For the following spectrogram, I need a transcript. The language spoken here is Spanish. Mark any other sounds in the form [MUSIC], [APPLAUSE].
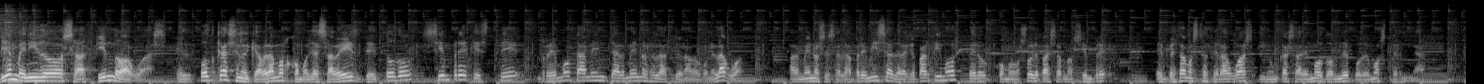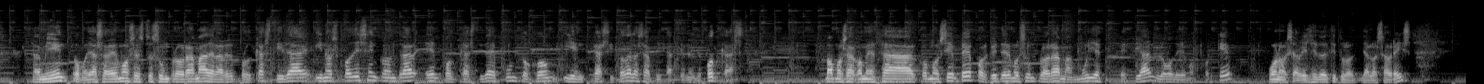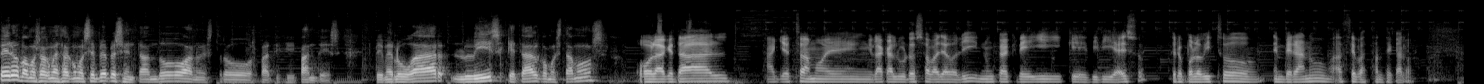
Bienvenidos a Haciendo Aguas, el podcast en el que hablamos, como ya sabéis, de todo siempre que esté remotamente al menos relacionado con el agua. Al menos esa es la premisa de la que partimos, pero como suele pasarnos siempre, empezamos a hacer aguas y nunca sabemos dónde podemos terminar. También, como ya sabemos, esto es un programa de la red Podcastidae y nos podéis encontrar en podcastidae.com y en casi todas las aplicaciones de podcast. Vamos a comenzar como siempre porque hoy tenemos un programa muy especial, luego diremos por qué. Bueno, si habéis leído el título ya lo sabréis. Pero vamos a comenzar como siempre presentando a nuestros participantes. En primer lugar, Luis, ¿qué tal? ¿Cómo estamos? Hola, ¿qué tal? Aquí estamos en la calurosa Valladolid. Nunca creí que diría eso, pero por lo visto en verano hace bastante calor.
